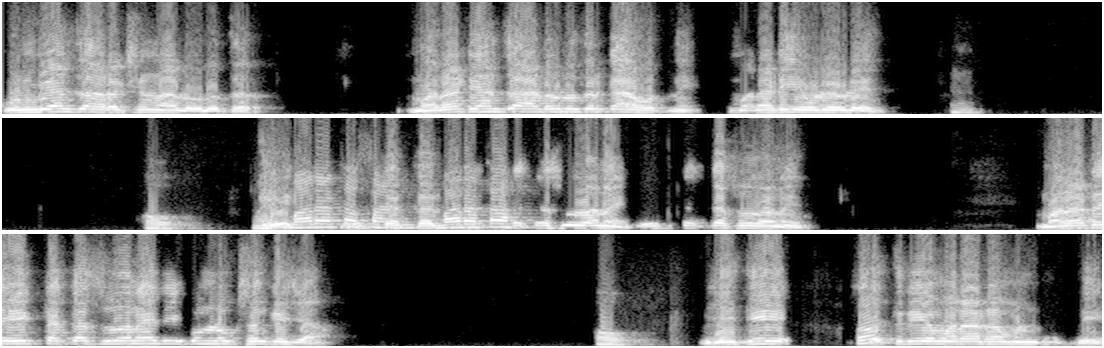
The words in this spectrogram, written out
कुणब्यांचं आरक्षण अडवलं तर मराठ्यांचं अडवलं तर काय होत नाही? मराठी एवढे एवढे आहेत हो. म्हणजे टक्का एक टक्का सुद्धा नाही एक टक्का सुद्धा नाहीत मराठा एक टक्का सुद्धा नाहीत एकूण लोकसंख्येच्या. हो. म्हणजे ते क्षत्रिय मराठा म्हणतात ते.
